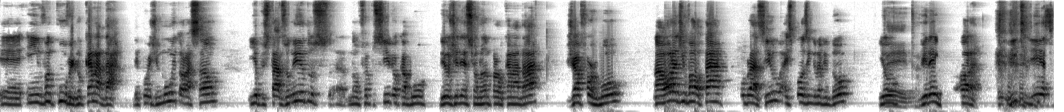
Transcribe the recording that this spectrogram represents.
é, em Vancouver, no Canadá. Depois de muita oração, ia para os Estados Unidos, não foi possível, acabou Deus direcionando para o Canadá, já formou. Na hora de voltar o Brasil, a esposa engravidou e eu Eita. virei fora. 20 dias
